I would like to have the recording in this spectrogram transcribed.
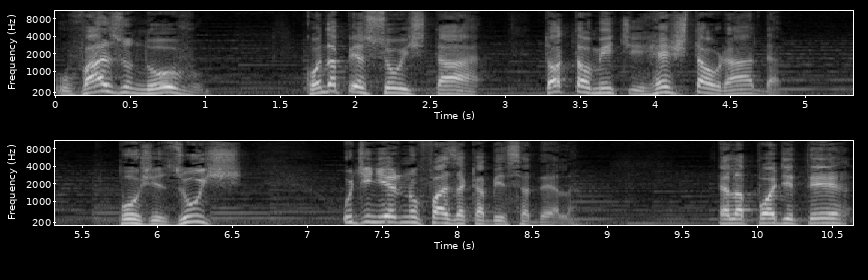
o vaso novo, quando a pessoa está totalmente restaurada por Jesus, o dinheiro não faz a cabeça dela. Ela pode ter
